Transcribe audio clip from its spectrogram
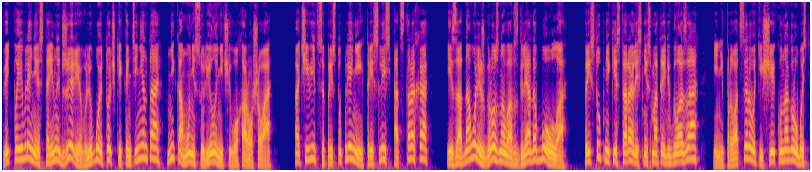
Ведь появление старины Джерри в любой точке континента никому не сулило ничего хорошего. Очевидцы преступлений тряслись от страха из-за одного лишь грозного взгляда Боула. Преступники старались не смотреть в глаза и не провоцировать ищейку на грубость,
